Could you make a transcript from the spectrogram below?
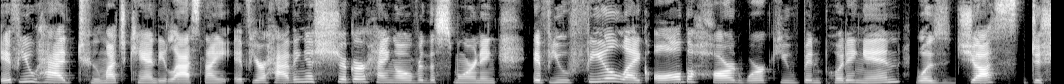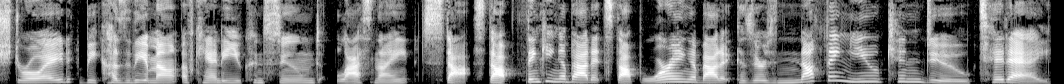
if you had too much candy last night, if you're having a sugar hangover this morning, if you feel like all the hard work you've been putting in was just destroyed because of the amount of candy you consumed last night, stop. Stop thinking about it. Stop worrying about it because there's nothing you can do today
